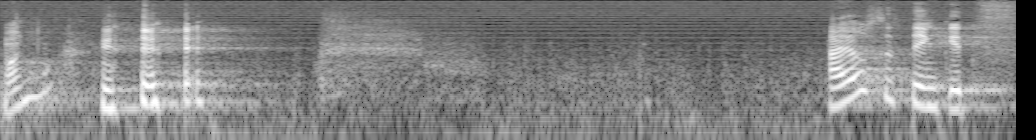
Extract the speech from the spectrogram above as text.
One more? I also think it's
